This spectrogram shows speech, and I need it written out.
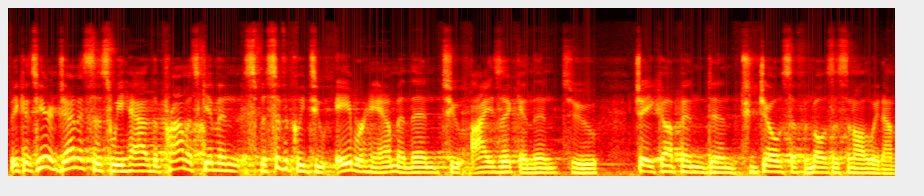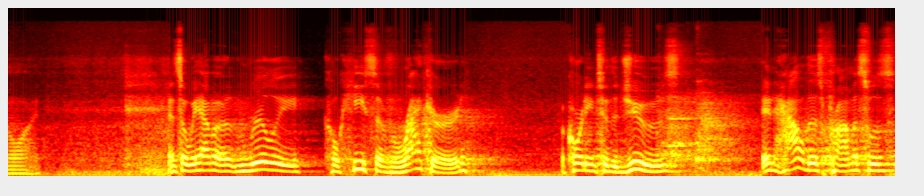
Because here in Genesis, we have the promise given specifically to Abraham, and then to Isaac, and then to Jacob, and, and to Joseph, and Moses, and all the way down the line. And so we have a really cohesive record, according to the Jews, in how this promise was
